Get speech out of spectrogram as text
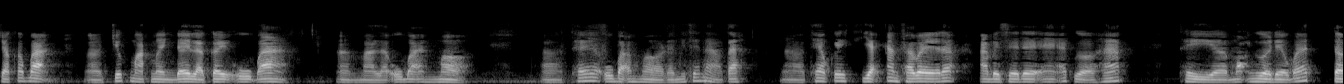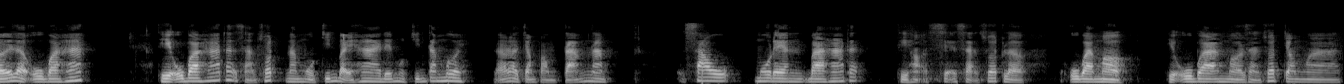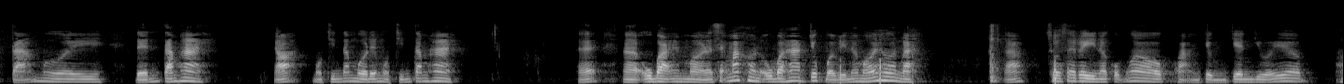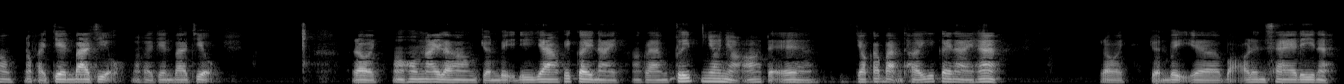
cho các bạn. À, trước mặt mình đây là cây U3 à, mà là U3M à, thế U3M là như thế nào ta? À, theo cái dạng alphabet đó A B C D E F G H thì à, mọi người đều biết tới là U3H thì U3H á, sản xuất năm 1972 đến 1980 đó là trong vòng 8 năm. Sau model 3H á, thì họ sẽ sản xuất là U3M thì U3M sản xuất trong à, 80 đến 82 đó 1980 đến 1982 thế à, U3M nó sẽ mắc hơn U3H chút bởi vì nó mới hơn mà. Đó số series nó cũng ờ, khoảng chừng trên dưới ờ, không nó phải trên 3 triệu nó phải trên 3 triệu. Rồi ờ, hôm nay là Hoàng chuẩn bị đi giao cái cây này hoặc làm clip nho nhỏ để cho các bạn thấy cái cây này ha. Rồi chuẩn bị bỏ lên xe đi nè.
